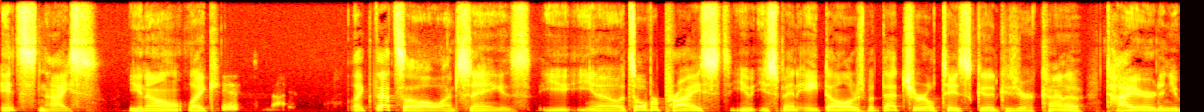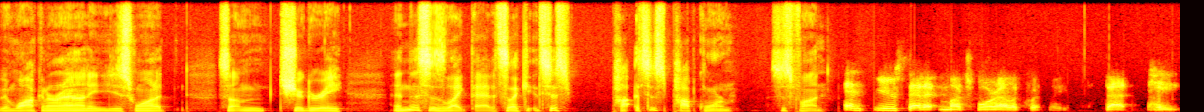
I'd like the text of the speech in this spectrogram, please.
it's nice. You know, like it's. Like that's all I'm saying is you you know it's overpriced. You you spend eight dollars, but that churro tastes good because you're kind of tired and you've been walking around and you just want a, something sugary. And this is like that. It's like it's just pop, it's just popcorn. It's just fun. And you said it much more eloquently that hey,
